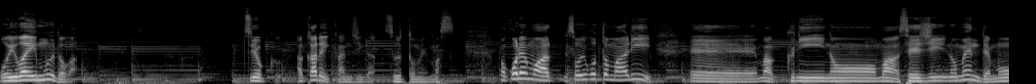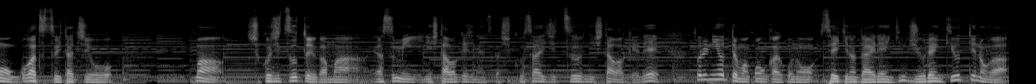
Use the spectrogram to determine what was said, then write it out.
お祝いムードが強く明るい感じがすると思います。まあ、これもあそういうこともあり、えーまあ、国の、まあ、政治の面でも5月1日を、まあ、祝日というか、まあ、休みにしたわけじゃないですか祝祭日にしたわけでそれによってま今回この世紀の大連休10連休っていうのが、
